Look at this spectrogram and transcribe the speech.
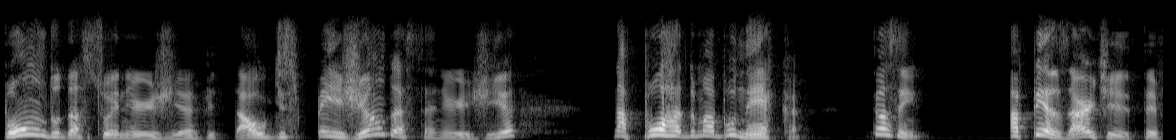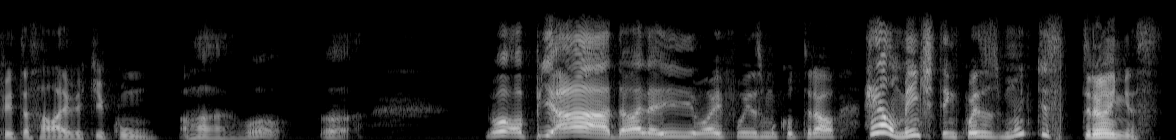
dispondo da sua energia vital, despejando essa energia na porra de uma boneca. Então, assim, apesar de ter feito essa live aqui com. Ah, oh, oh, Oh, piada, olha aí, o waifuísmo cultural. Realmente tem coisas muito estranhas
